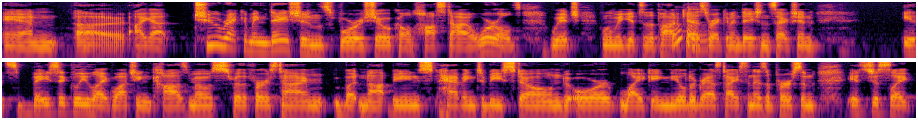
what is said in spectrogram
And uh, I got two recommendations for a show called Hostile Worlds, which when we get to the podcast Ooh. recommendation section, it's basically like watching Cosmos for the first time, but not being having to be stoned or liking Neil deGrasse Tyson as a person. It's just like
